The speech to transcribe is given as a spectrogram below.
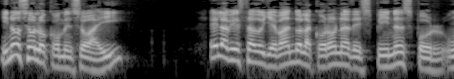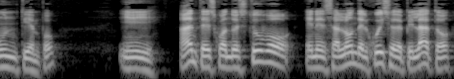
Y no solo comenzó ahí, él había estado llevando la corona de espinas por un tiempo, y antes, cuando estuvo en el salón del juicio de Pilato,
